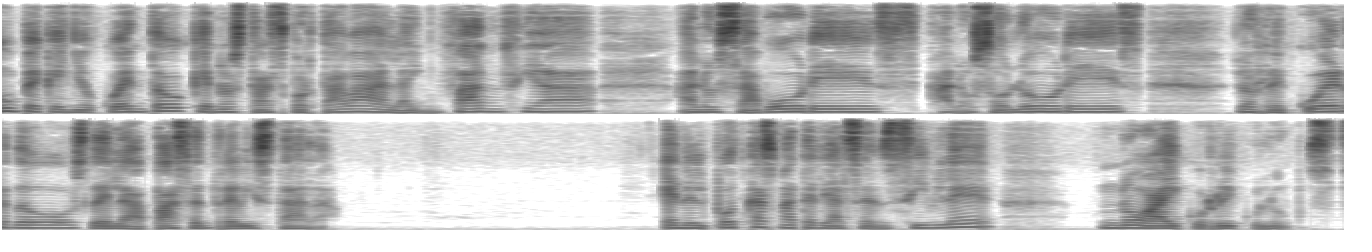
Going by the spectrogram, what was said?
Un pequeño cuento que nos transportaba a la infancia, a los sabores, a los olores, los recuerdos de la paz entrevistada. En el podcast Material Sensible no hay currículums,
